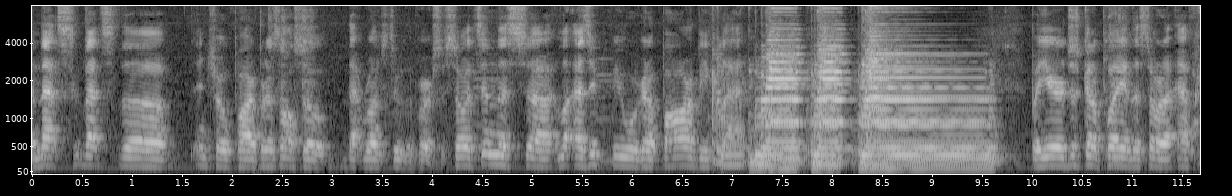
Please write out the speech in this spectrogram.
And that's that's the intro part, but it's also that runs through the verses. So it's in this uh, as if you were going to bar B flat, but you're just going to play the sort of F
